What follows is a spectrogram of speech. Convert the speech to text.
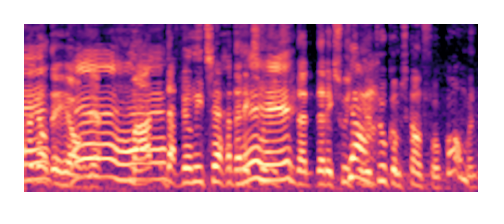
heb ik al tegen jou gezegd. Maar dat wil niet zeggen dat ik zoiets, dat, dat ik zoiets Ja. in de toekomst kan voorkomen.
